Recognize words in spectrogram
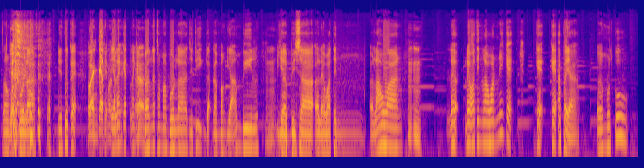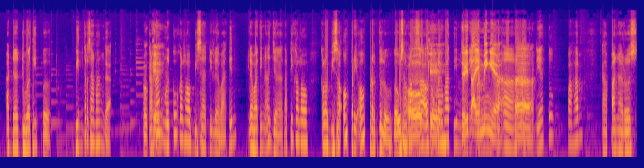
sama bola. Dia tuh kayak, Lengket kayak ya lengket lengket Ah. banget sama bola. Jadi nggak gampang diambil. Hmm. Dia bisa eh, lewatin eh, lawan le- lewatin lawan nih kayak kayak kayak apa ya? Eh, menurutku ada dua tipe, pinter sama enggak. Oke. Karena menurutku kalau bisa dilewatin, lewatin aja. Tapi kalau kalau bisa oper, ya oper gitu loh. Gak usah maksa Oke. untuk lewatin. Jadi Neymar, timing ya. Ah. heeh. dia tuh paham kapan harus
